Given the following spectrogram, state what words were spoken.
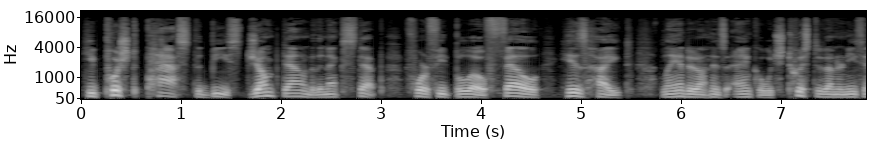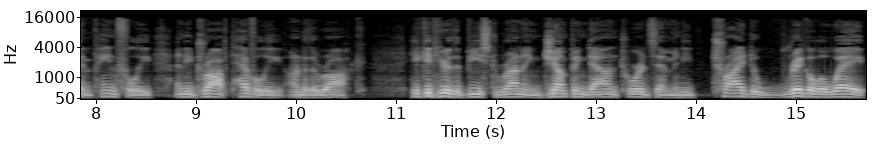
He pushed past the beast, jumped down to the next step, four feet below, fell his height, landed on his ankle, which twisted underneath him painfully, and he dropped heavily onto the rock. He could hear the beast running, jumping down towards him, and he tried to wriggle away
